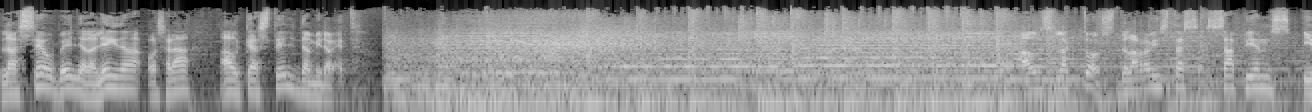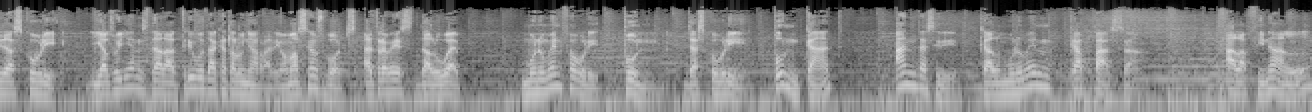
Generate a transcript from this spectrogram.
la Seu Vella de Lleida o serà el Castell de Miravet? Els lectors de les revistes Sapiens i Descobrir i els oients de la tribu de Catalunya Ràdio amb els seus vots a través del web monumentfavorit.descobrir.cat han decidit que el monument que passa a la final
